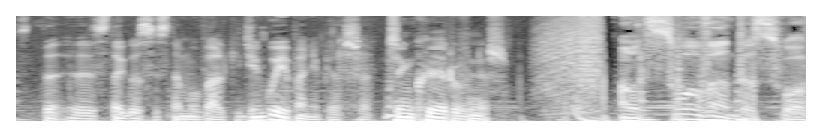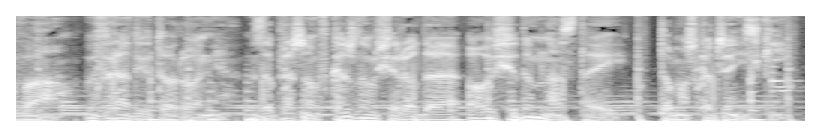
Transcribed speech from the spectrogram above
z, te, z tego systemu walki. Dziękuję panie Piotrze. Dziękuję również. Od słowa do słowa w Radiu Toruń. Zapraszam w każdą środę o 17:00. Tomasz Kaczyński.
